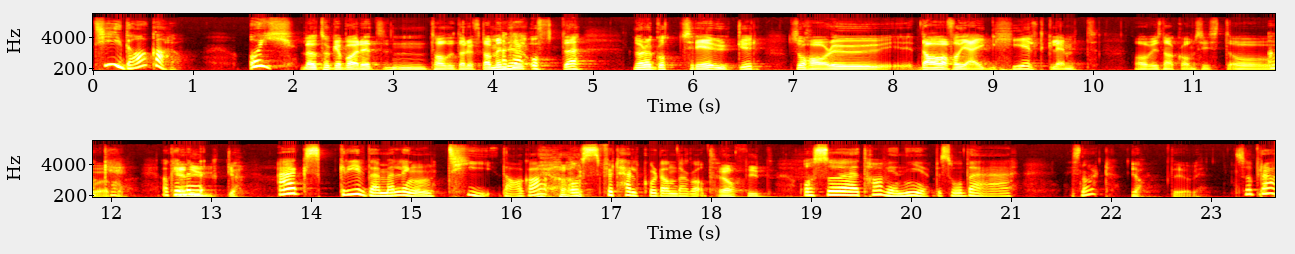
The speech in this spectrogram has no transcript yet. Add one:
Ti dager? Oi! Da tok jeg bare et tall ut av lufta. Men Ok. eh, ofte når det har gått tre uker, så har du Da har i hvert fall jeg helt glemt hva vi snakka om sist. Og okay. Okay, en men uke. jeg skriver deg melding om ti dager og forteller fortell hvordan det har gått. Ja, fint. Og så tar vi en ny episode snart. Ja, det gjør vi. Så bra.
